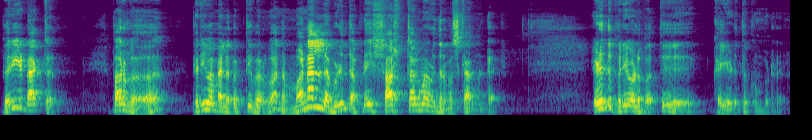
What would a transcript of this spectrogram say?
பெரிய டாக்டர். பாருங்க பெரியவா மேலே பக்தி பாருங்க அந்த மணலில் விழுந்து அப்படியே சாஷ்டாங்கமாக விழுந்து நமஸ்காரம் பண்ணுறார் எழுந்து பெரியவளை பார்த்து கையெடுத்து கும்பிடுறார்.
